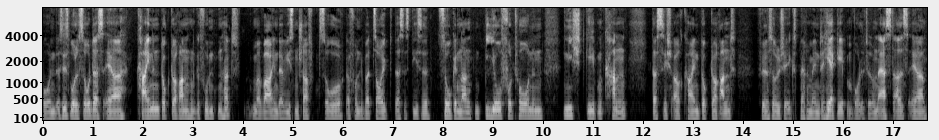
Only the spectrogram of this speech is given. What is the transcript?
Und es ist wohl so, dass er keinen Doktoranden gefunden hat. Man war in der Wissenschaft so davon überzeugt, dass es diese sogenannten Biophotonen nicht geben kann, dass sich auch kein Doktorand für solche Experimente hergeben wollte. Und erst als er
